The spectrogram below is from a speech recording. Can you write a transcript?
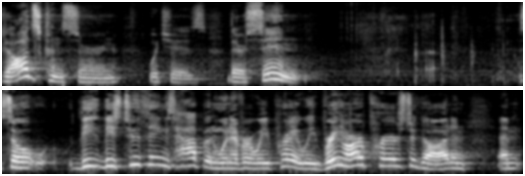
God's concern, which is their sin. So these, these two things happen whenever we pray. We bring our prayers to God, and, and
